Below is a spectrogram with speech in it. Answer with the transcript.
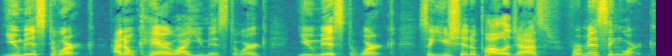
you missed work. I don't care why you missed work. You missed work. So you should apologize for missing work.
